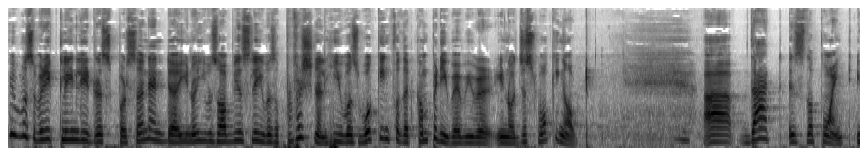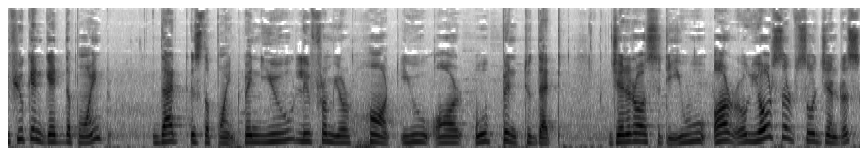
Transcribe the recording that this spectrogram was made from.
he was a very cleanly dressed person and uh, you know he was obviously he was a professional. He was working for that company where we were you know just walking out. Uh, that is the point. If you can get the point that is the point. When you live from your heart you are open to that generosity. You are yourself so generous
